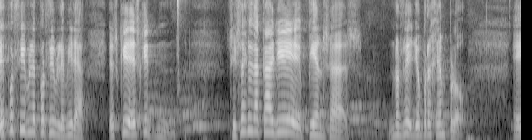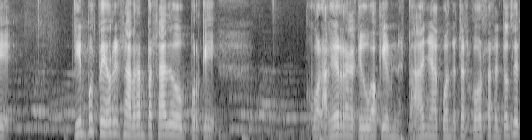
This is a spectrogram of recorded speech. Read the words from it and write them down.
es posible, es posible, mira. Es que, es que si estás en la calle, piensas, no sé, yo por ejemplo, eh, tiempos peores habrán pasado porque con la guerra que hubo aquí en España, cuando estas cosas, entonces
